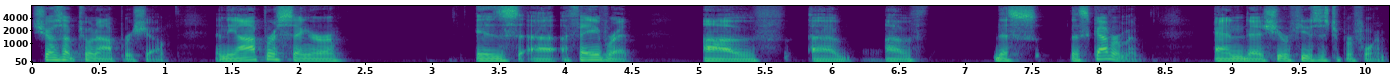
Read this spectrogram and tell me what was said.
shows up to an opera show, and the opera singer is uh, a favorite of uh, of this this government, and uh, she refuses to perform.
